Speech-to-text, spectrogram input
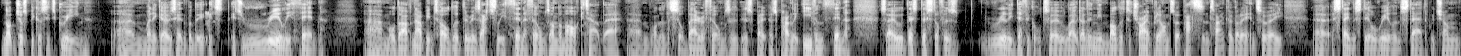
not just because it's green um, when it goes in, but it's it's really thin. Um, although I've now been told that there is actually thinner films on the market out there. Um, one of the Silberra films is, is, apparently even thinner. So this this stuff is really difficult to load. I didn't even bother to try and put it onto a Paterson tank. I got it into a, uh, a stainless steel reel instead, which I'm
